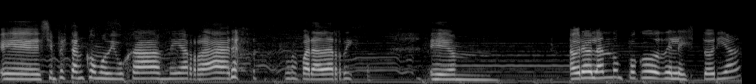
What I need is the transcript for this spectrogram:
eh, siempre están como dibujadas media raras, como para dar risa. Em, ahora hablando un poco de la historia,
